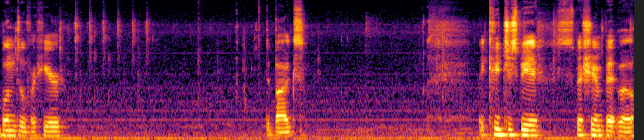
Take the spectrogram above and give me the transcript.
One's over here. The bags. It could just be a special bit well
